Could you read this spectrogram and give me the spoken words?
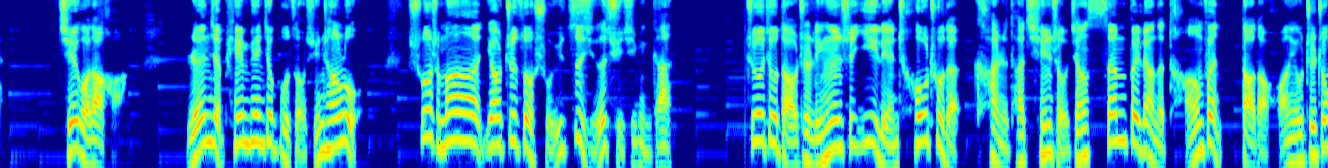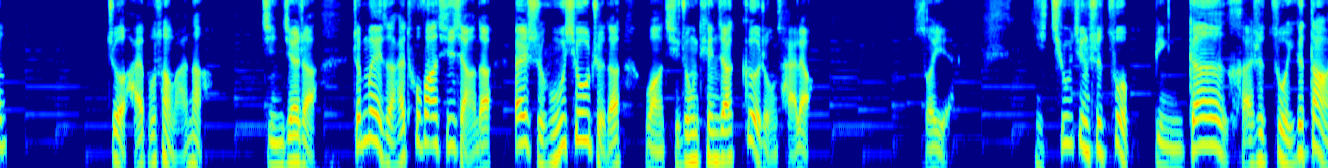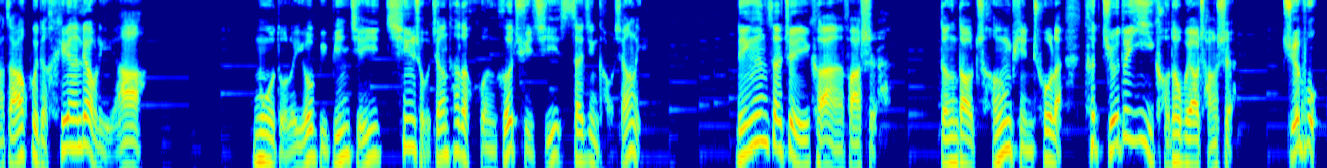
结果倒好，人家偏偏就不走寻常路，说什么要制作属于自己的曲奇饼干。这就导致林恩是一脸抽搐的看着他亲手将三倍量的糖分倒到黄油之中。这还不算完呢，紧接着这妹子还突发奇想的开始无休止的往其中添加各种材料。所以，你究竟是做饼干还是做一个大杂烩的黑暗料理啊？目睹了尤比宾杰伊亲手将他的混合曲奇塞进烤箱里，林恩在这一刻暗暗发誓。等到成品出来，他绝对一口都不要尝试，绝不。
